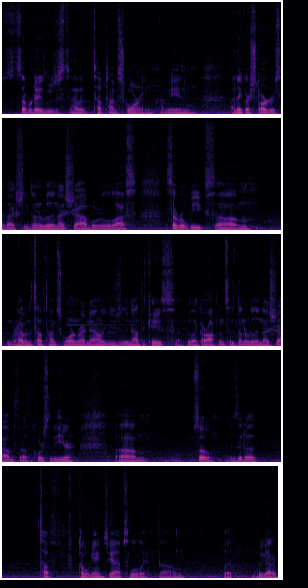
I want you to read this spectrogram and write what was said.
several days, we just have a tough time scoring. I mean, I think our starters have actually done a really nice job over the last several weeks. Um, we're having a tough time scoring right now. Usually not the case. I feel like our offense has done a really nice job throughout the course of the year. Um, so is it a tough couple games? Yeah, absolutely. Um, but we got to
